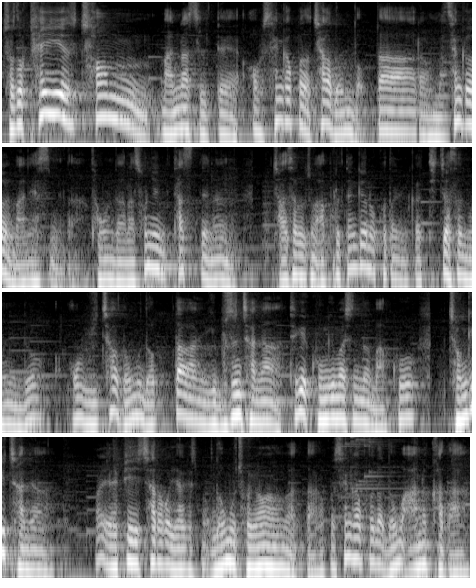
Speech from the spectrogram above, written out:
저도 K에서 처음 만났을 때 어, 생각보다 차가 너무 높다라는 생각을 많이 했습니다. 더군다나 손님 탔을 때는 좌석을 좀 앞으로 당겨놓고 다니까 뒷좌석 손님도 어, 이 차가 너무 높다. 이게 무슨 차냐? 되게 궁금하신 분 많고 전기차냐? LPG 차라고 이야기했지만 너무 조용한 것 같다. 그리고 생각보다 너무 아늑하다.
